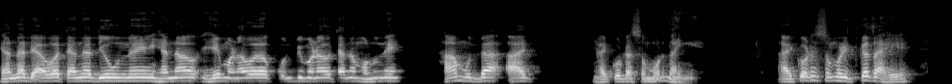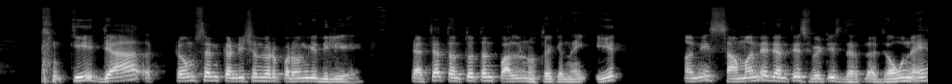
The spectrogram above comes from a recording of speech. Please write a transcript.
ह्यांना द्यावं त्यांना देऊ नये ह्यांना हे म्हणावं कोणबी म्हणावं त्यांना म्हणू नये हा मुद्दा आज हायकोर्टासमोर नाही आहे हायकोर्टासमोर इतकंच आहे की ज्या टर्म्स अँड कंडिशनवर परवानगी दिली आहे त्याच्या तंतोतंत पालन होतं की नाही? एक आणि सामान्य जनतेस वेटीस धरलं जाऊ नये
